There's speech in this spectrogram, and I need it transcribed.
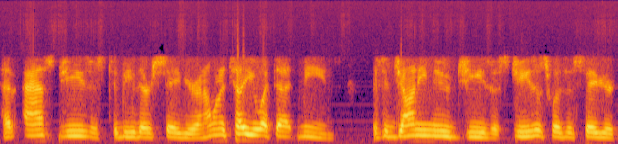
have asked Jesus to be their Savior, and I want to tell you what that means. I said, Johnny knew Jesus. Jesus was his Savior.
